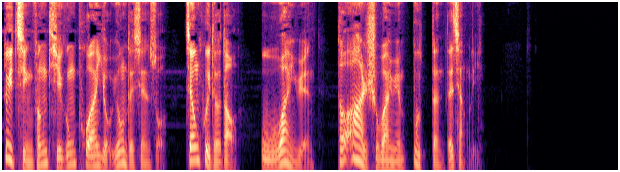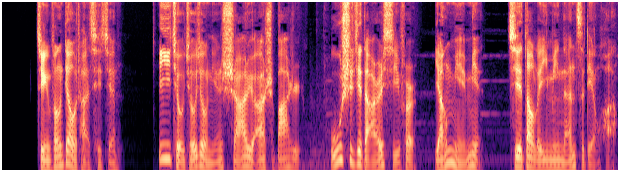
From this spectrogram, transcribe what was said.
对警方提供破案有用的线索，将会得到五万元到二十万元不等的奖励。警方调查期间，一九九九年十二月二十八日。吴世界的儿媳妇杨绵绵接到了一名男子电话，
